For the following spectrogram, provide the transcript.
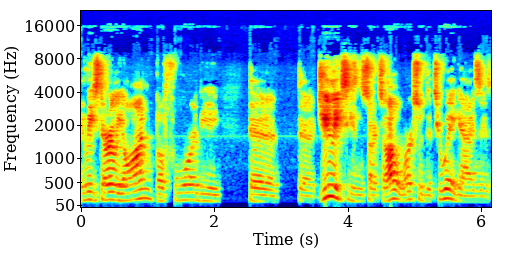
at least early on before the the the G League season starts. So how it works with the two way guys is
